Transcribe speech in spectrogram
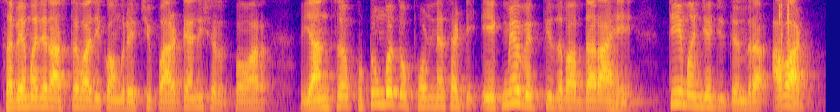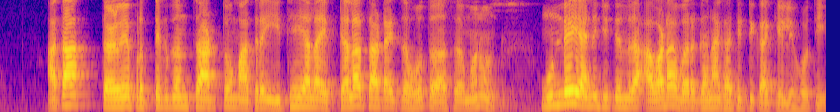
सभेमध्ये राष्ट्रवादी काँग्रेसची पार्टी आणि शरद पवार यांचं कुटुंब तो फोडण्यासाठी एकमेव व्यक्ती जबाबदार आहे ती म्हणजे जितेंद्र आव्हाड. आता तळवे प्रत्येकजण चाटतो मात्र इथे याला एकट्याला चाटायचं होतं असं म्हणून मुंडे यांनी जितेंद्र आव्हाडावर घणाघाती टीका केली होती.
